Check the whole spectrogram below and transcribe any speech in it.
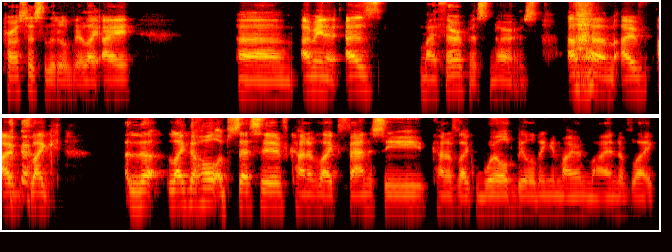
process a little bit. Like I, um, I mean, as my therapist knows, um, I've, I've like the like the whole obsessive kind of like fantasy kind of like world building in my own mind of like,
